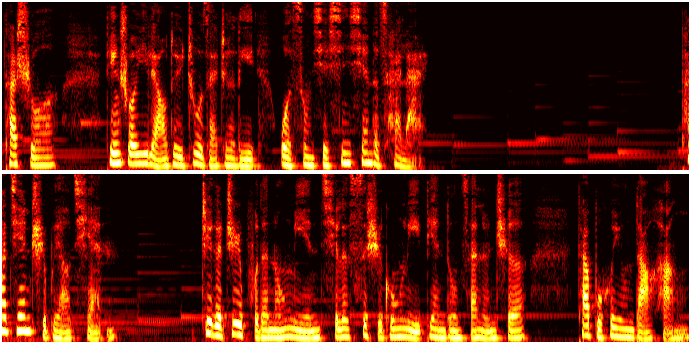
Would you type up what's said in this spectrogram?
他说：“听说医疗队住在这里，我送些新鲜的菜来。”他坚持不要钱。这个质朴的农民骑了四十公里电动三轮车，他不会用导航，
